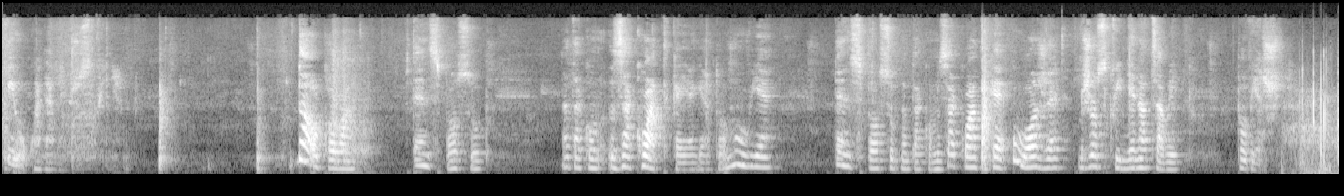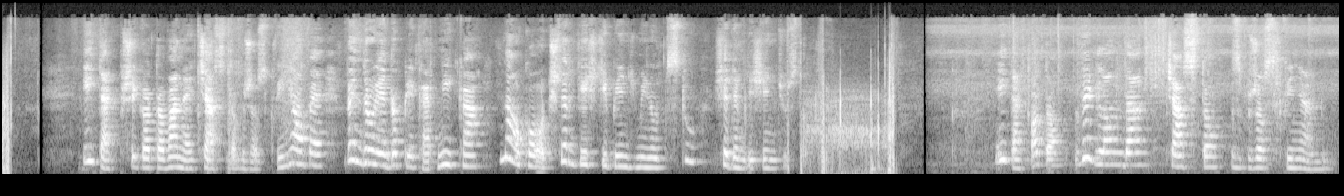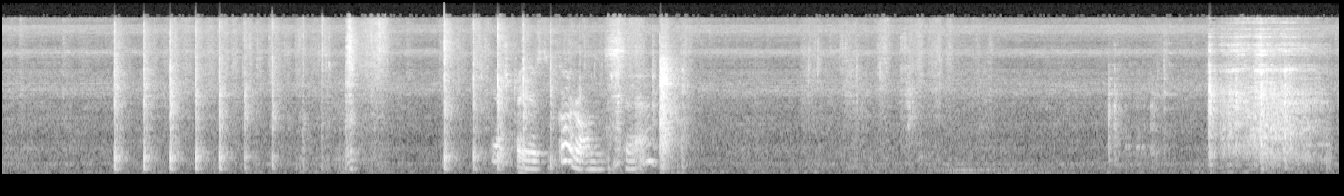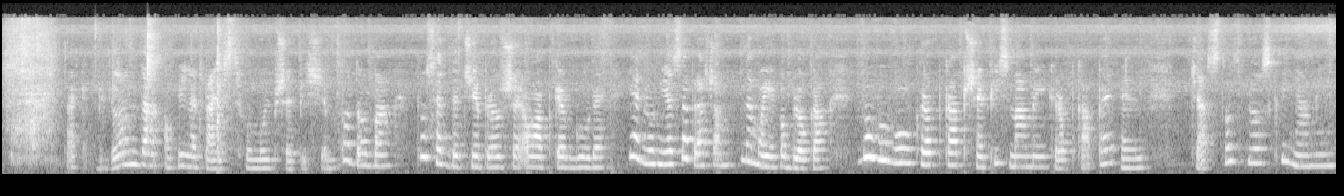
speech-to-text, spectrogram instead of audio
I układamy brzoskwinie. Dookoła w ten sposób, na taką zakładkę, jak ja to mówię, w ten sposób, na taką zakładkę ułożę brzoskwinie na całej powierzchni. I tak przygotowane ciasto brzoskwiniowe wędruje do piekarnika na około 45 minut w 170 stopniach. I tak oto wygląda ciasto z brzoskwiniami. Jeszcze jest gorące. Tak wygląda. O ile Państwu mój przepis się podoba, to serdecznie proszę o łapkę w górę. Jak również zapraszam na mojego bloga www.przepismamy.pl Ciasto z brzoskwiniami.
